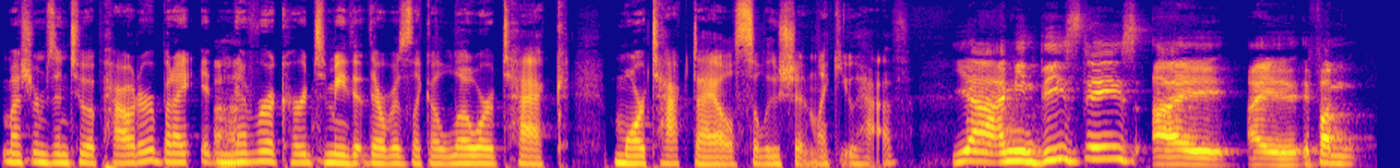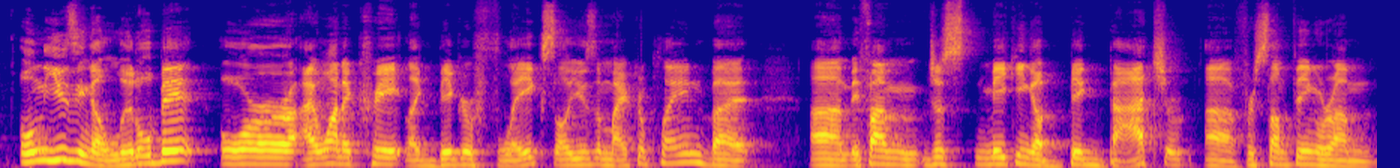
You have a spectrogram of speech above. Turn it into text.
mushrooms into a powder, but I, it uh-huh. never occurred to me that there was like a lower tech, more tactile solution like you have. Yeah, I mean these days, I I if I'm only using a little bit, or I want to create like bigger flakes, I'll use a microplane. But um, if I'm just making a big batch uh, for something where I'm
